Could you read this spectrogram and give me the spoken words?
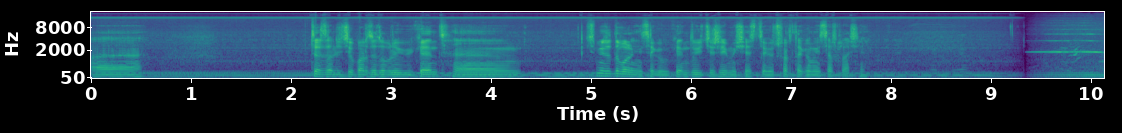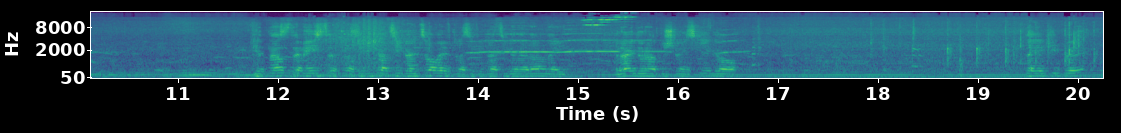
e, też zaliczył bardzo dobry weekend. E, jesteśmy zadowoleni z tego weekendu i cieszymy się z tego czwartego miejsca w klasie. 15 miejsce w klasyfikacji końcowej, w klasyfikacji generalnej rajdu nadwiślańskiego tej ekipy.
